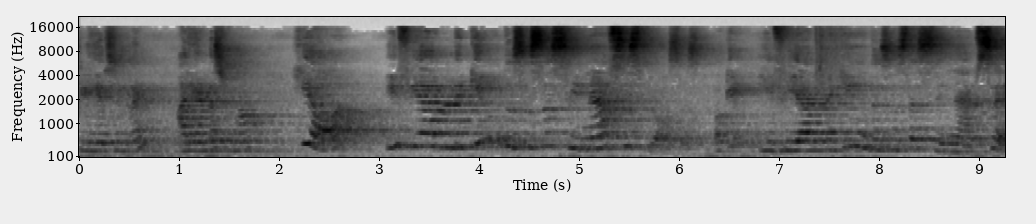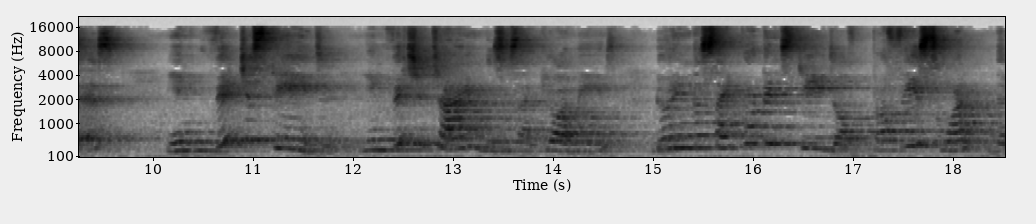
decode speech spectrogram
Clear children? Are you understood now? Here if we are looking is synapses process. Okay. If we are looking this is the synapses in which stage, in which time this is occur means during the zygotene stage of prophase 1, the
